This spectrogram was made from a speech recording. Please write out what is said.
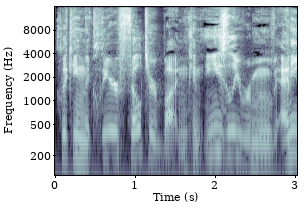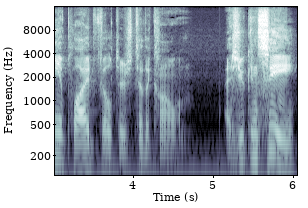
Clicking the clear filter button can easily remove any applied filters to the column. As you can see,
